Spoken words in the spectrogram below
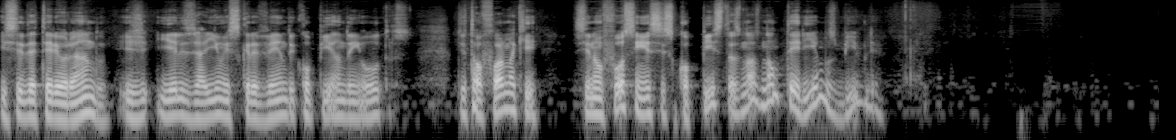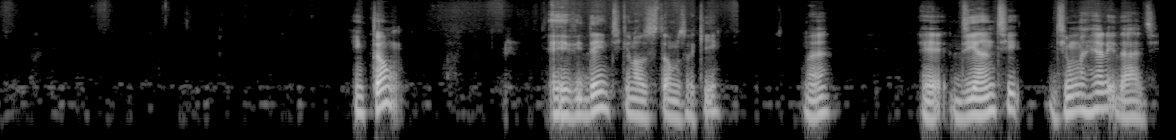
e se deteriorando, e, e eles já iam escrevendo e copiando em outros de tal forma que, se não fossem esses copistas, nós não teríamos Bíblia. Então, é evidente que nós estamos aqui né, é, diante de uma realidade.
